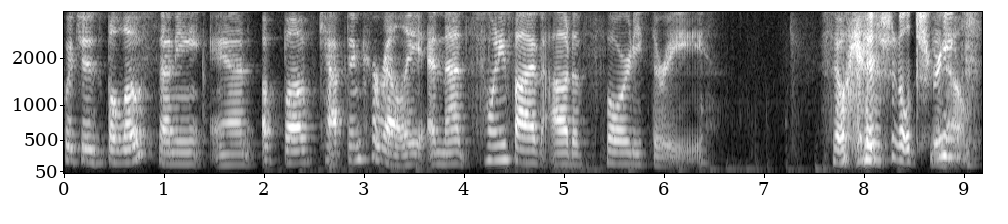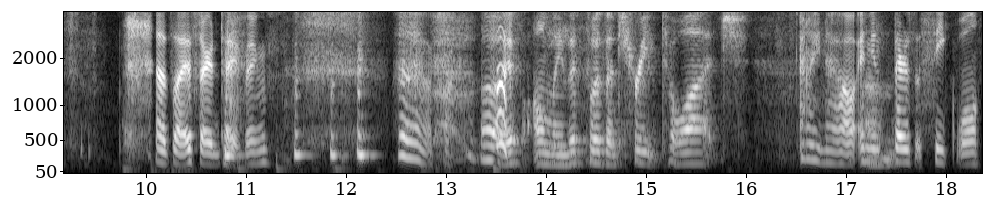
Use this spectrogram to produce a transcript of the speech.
which is below Sonny and above Captain Corelli, and that's 25 out of 43. So could National treat. know. That's why I started typing. Oh. Oh, if only this was a treat to watch. I know, and Um, there's a sequel.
